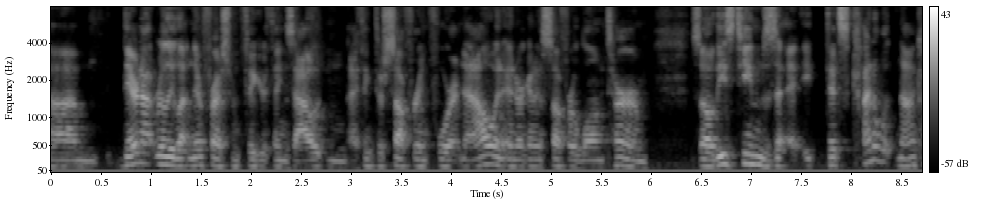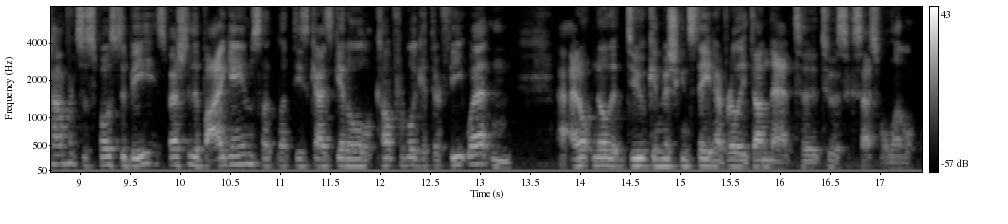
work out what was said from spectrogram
Um, they're not really letting their freshmen figure things out, and I think they're suffering for it now and, and are going to suffer long term. So these teams, it, that's kind of what non-conference is supposed to be, especially the bye games. Let, let these guys get a little comfortable, get their feet wet, and I don't know that Duke and Michigan State have really done that to to a successful level.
